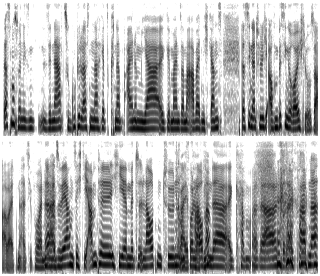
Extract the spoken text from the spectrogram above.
Das muss man diesem Senat zugute lassen, nach jetzt knapp einem Jahr gemeinsamer Arbeit nicht ganz, dass sie natürlich auch ein bisschen geräuschloser arbeiten als sie vorher. Ne? Ja. Also während sich die Ampel hier mit lauten Tönen Drei und vor Partner. laufender Kamera drei Partner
